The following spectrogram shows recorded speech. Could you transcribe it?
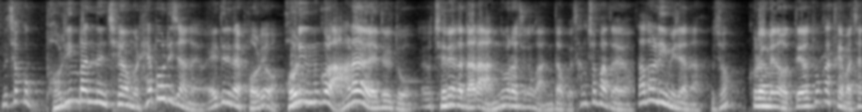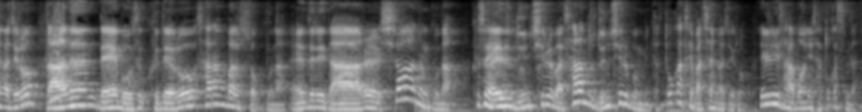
근데 자꾸 버림받는 체험을 해버리잖아요. 애들이 날 버려. 버리는 걸 알아요, 애들도. 쟤네가 나랑 안 놀아주는 거 안다고요. 상처받아요. 따돌림이잖아. 그죠? 그러면 어때요? 똑같아요. 마찬가지로 나는 내 모습 그대로 사랑받을 수 없구나. 애들이 나를 싫어하는구나. 그래서 애들 눈치를 봐. 사람도 눈치를 봅니다. 똑같아요. 마찬가지로. 1, 2, 4번이 다 똑같습니다.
